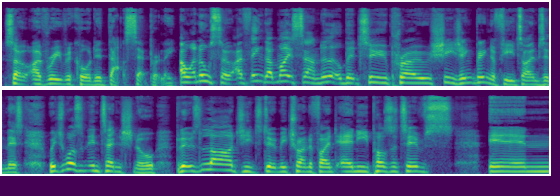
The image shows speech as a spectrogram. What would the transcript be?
so I've re recorded that separately. Oh, and also, I think I might sound a little bit too pro Xi Jinping a few times in this, which wasn't intentional, but it was largely to do with me trying to find any positives in,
